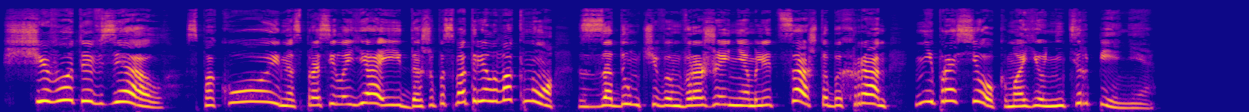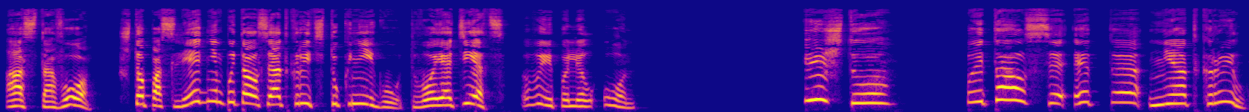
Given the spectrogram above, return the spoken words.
«С чего ты взял?» Спокойно спросила я и даже посмотрела в окно с задумчивым выражением лица, чтобы Хран не просек мое нетерпение. А с того, что последним пытался открыть ту книгу, твой отец, выпалил он. И что? Пытался это не открыл,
